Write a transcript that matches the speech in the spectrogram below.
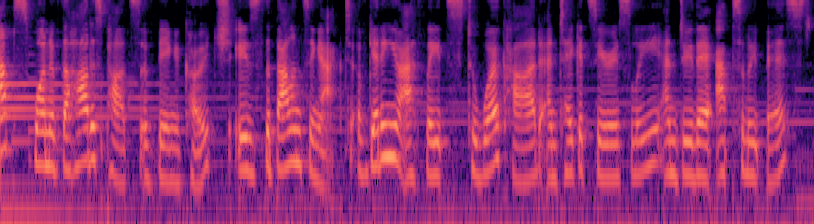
Perhaps one of the hardest parts of being a coach is the balancing act of getting your athletes to work hard and take it seriously and do their absolute best,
